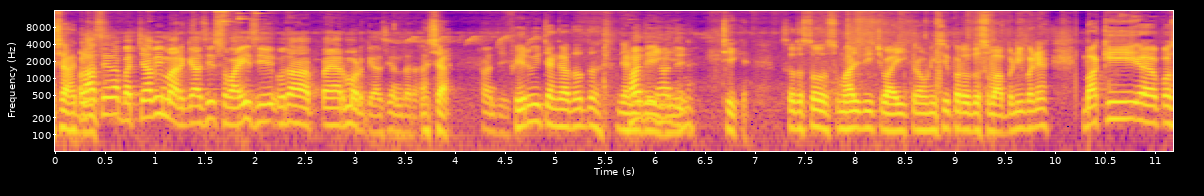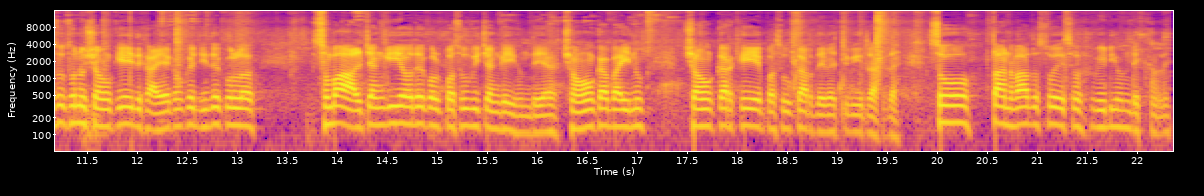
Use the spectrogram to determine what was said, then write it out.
ਅੱਛਾ ਹਾਂਜੀ ਪਲੱਸ ਇਹਦਾ ਬੱਚਾ ਵੀ ਮਰ ਗਿਆ ਸੀ ਸਵਾਈ ਸੀ ਉਹਦਾ ਪੈਰ ਮੁੜ ਗਿਆ ਸੀ ਅੰਦਰ। ਅੱਛਾ। ਹਾਂਜੀ। ਫਿਰ ਵੀ ਚੰਗਾ ਦੁੱਧ ਜਾਨੀ ਹਾਂਜੀ, ਨਾ। ਠੀਕ ਹੈ। ਸੋ ਦੋਸਤੋ ਸਮਾਜ ਦੀ ਚਵਾਈ ਕਰਾਉਣੀ ਸੀ ਪਰ ਉਦੋਂ ਸਬੱਬ ਨਹੀਂ ਬਣਿਆ। ਬਾਕੀ ਅ, ਪਸ਼ੂ ਤੁਹਾਨੂੰ ਸ਼ੌਂਕੀਆ ਹੀ ਦਿਖਾਏ ਆ ਕਿਉਂਕਿ ਜਿਹਦੇ ਕੋਲ ਸੰਭਾਲ ਚੰਗੀ ਆ, ਉਹਦੇ ਕੋਲ ਪਸ਼ੂ ਵੀ ਚੰਗੇ ਹੀ ਹੁੰਦੇ ਆ। ਸ਼ੌਂਕ ਆ ਬਾਈ ਨੂੰ, ਸ਼ੌਂਕ ਕਰਕੇ ਇਹ ਪਸ਼ੂ ਘਰ ਦੇ ਵਿੱਚ ਵੀ ਰੱਖਦਾ। ਸੋ ਧੰਨਵਾਦ ਦੋਸਤੋ ਇਸ ਵੀਡੀਓ ਨੂੰ ਦੇਖਣ ਲਈ।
